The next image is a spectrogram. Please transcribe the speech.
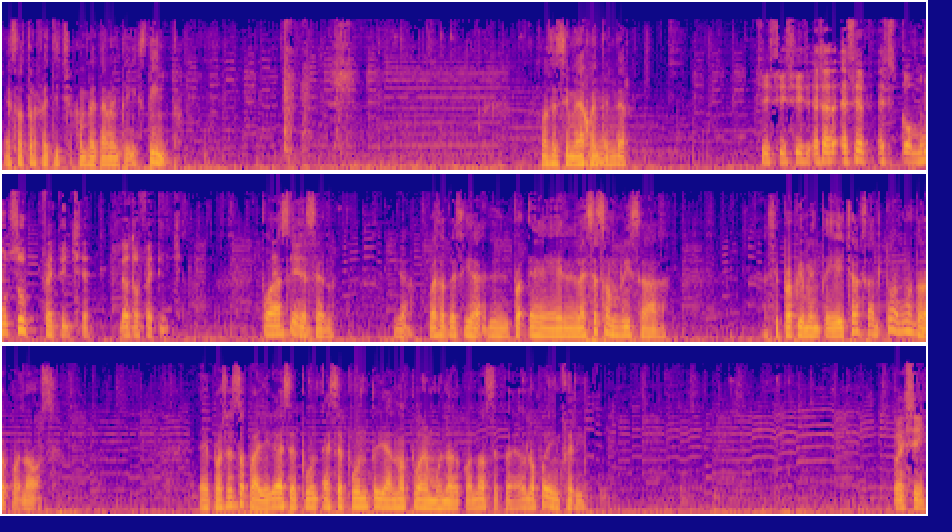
es otro fetiche completamente distinto. No sé si me dejo entender. Sí, sí, sí, ese, ese es como un subfetiche de otro fetiche. Por así decirlo. Ya, por eso te decía, el, pro- el- esa sonrisa así propiamente hecha, o sea, todo el mundo lo conoce. El proceso para llegar a ese, punto, a ese punto ya no todo el mundo lo conoce, pero lo puede inferir. Pues sí,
